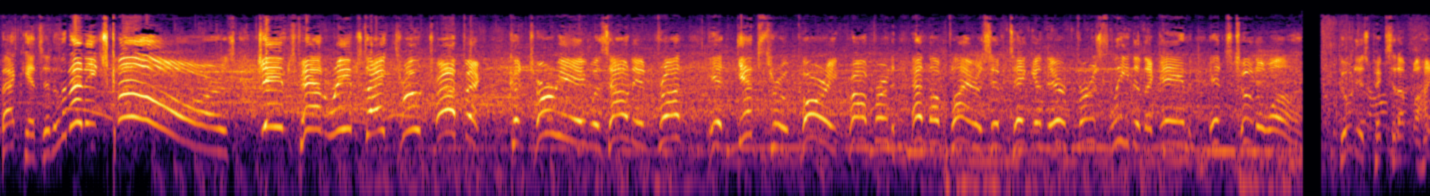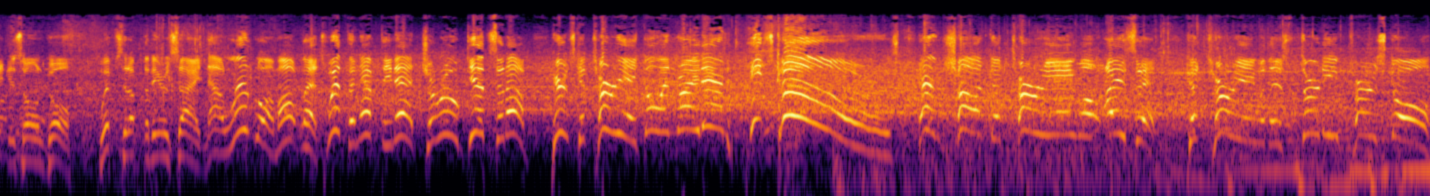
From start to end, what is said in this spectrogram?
Backhands into the net. He scores! James Van Riemsdyk through traffic. Couturier was out in front. It gets through Corey Crawford, and the Flyers have taken their first lead of the game. It's two to one. Gudas picks it up behind his own goal. Whips it up the near side. Now Lindblom outlets with an empty net. Giroux gives it up. Here's Couturier going right in. He scores! And Sean Couturier will ice it. Couturier with his 31st goal.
